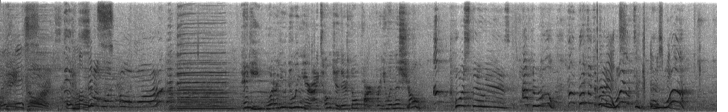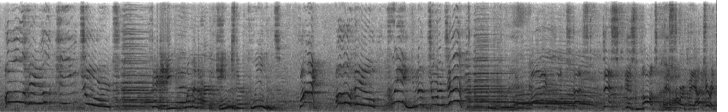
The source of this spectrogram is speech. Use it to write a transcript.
What is this? The Muppets? Piggy, what are you doing here? I told you there's no part for you in this show. Of course there is. After all, who better to play royalty And Miss than Piggy. Moi? All hail King George! Piggy, women aren't kings, they're queens. Fine. All hail Queen Georgette! I protest! This is not historically accurate!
